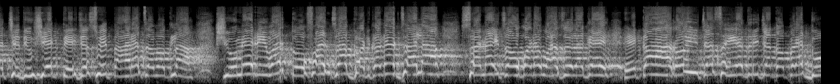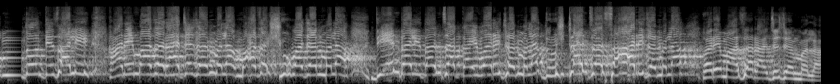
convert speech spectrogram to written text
आजच्या दिवशी एक तेजस्वी तारा चमकला. शिवनेरीवर तोफांचा गडगडाट झाला. सनाई चौकडे वाजू लागे. एका आरोहीच्या सह्याद्रीच्या कपड्यात धुमधुमती झाली. आणि माझा राजा जन्मला माझा शुभ जन्मला दीन दलितांचा कैवारी जन्मला दृष्टांचा सहारी जन्मला. अरे माझा राजा जन्मला.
